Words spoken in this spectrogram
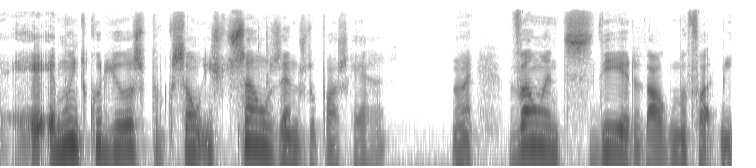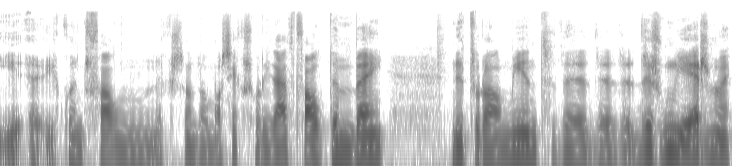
é, é muito curioso porque são, isto são os anos do pós-guerra, é? Vão anteceder de alguma forma, e, e, quando falo na questão da homossexualidade, falo também naturalmente da, da, das mulheres, não é?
